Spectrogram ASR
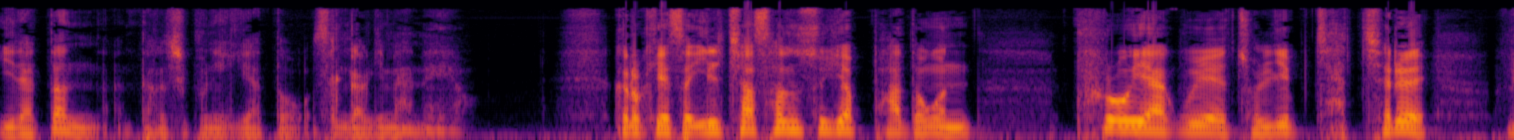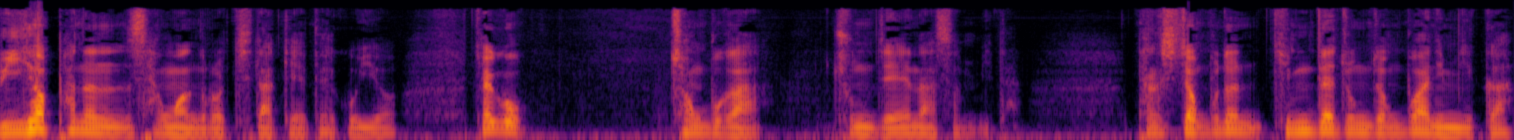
이랬던 당시 분위기가 또 생각이 나네요. 그렇게 해서 1차 선수협 파동은 프로야구의 존립 자체를 위협하는 상황으로 치닫게 되고요. 결국 정부가 중재에 나섭니다. 당시 정부는 김대중 정부 아닙니까?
